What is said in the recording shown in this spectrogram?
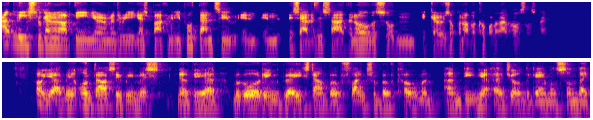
at least we're going to have Digne and Rodriguez back. And if you put them two in, in this Everton side, then all of a sudden it goes up another couple of levels, doesn't it? Oh yeah, I mean undoubtedly we missed you know the uh, marauding raids down both flanks from both Coleman and Digne uh, during the game on Sunday,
